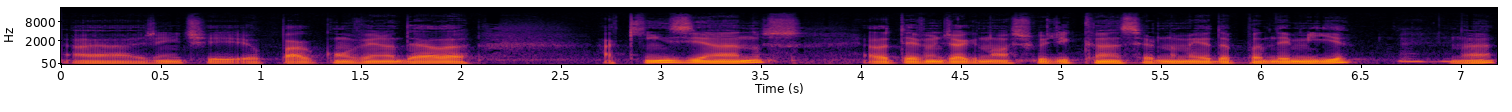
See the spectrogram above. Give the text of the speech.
A gente, eu pago o convênio dela há 15 anos. Ela teve um diagnóstico de câncer no meio da pandemia, uhum. né?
